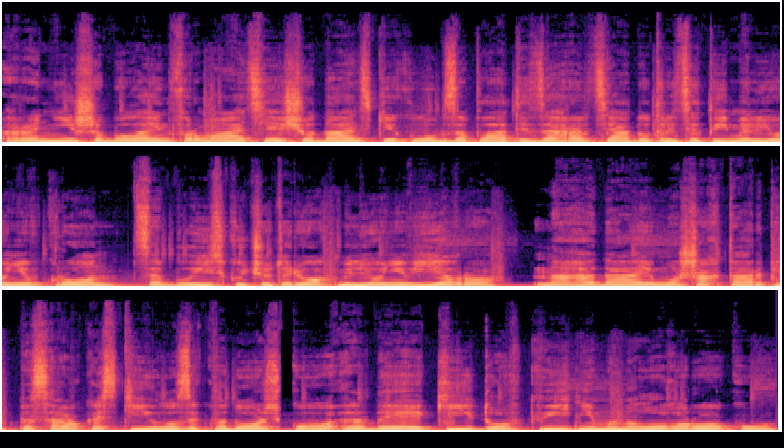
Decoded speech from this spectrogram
Раніше була інформація, що данський клуб заплатить за гравця до 30 мільйонів крон. Це близько 4 мільйонів євро. Нагадаємо, Шахтар підписав Кастіло з еквадорського ЛД Кіто в квітні минулого року.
